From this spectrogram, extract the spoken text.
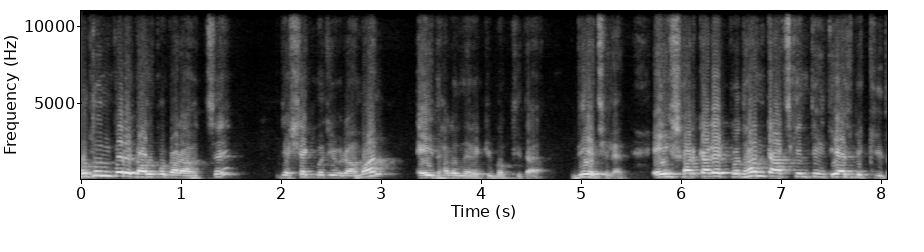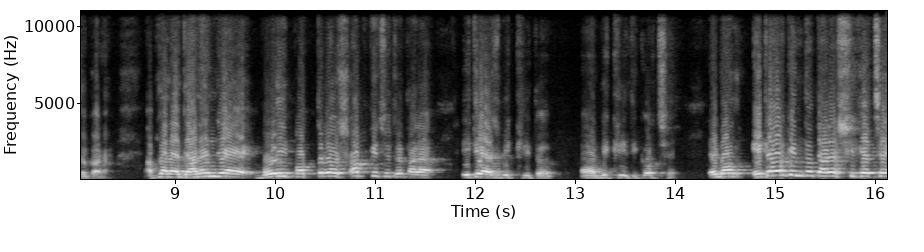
নতুন করে গল্প করা হচ্ছে যে শেখ মুজিবুর রহমান এই ধরনের একটি বক্তৃতা দিয়েছিলেন। এই সরকারের প্রধান কাজ কিন্তু ইতিহাস বিকৃত করা। আপনারা জানেন যে বই, পত্র সবকিছুতে তারা ইতিহাস বিকৃত বিকৃতি করছে। এবং এটাও কিন্তু তারা শিখেছে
